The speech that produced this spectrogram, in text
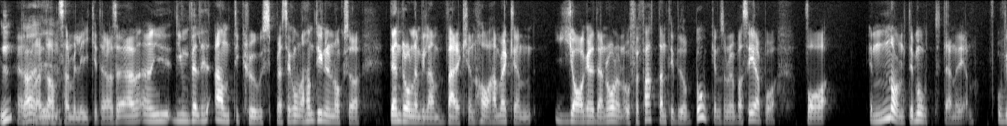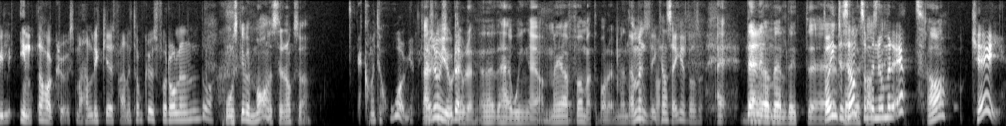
Mm. Ja, han dansar med liket där. Alltså, han, han, är det är en väldigt anti-Cruise-prestation. Och han tydligen också, den rollen vill han verkligen ha. Han verkligen jagade den rollen. Och författaren till då boken som den är baserad på var enormt emot den idén. Och ville inte ha Cruise. Men han lyckades fan i Tom Cruise få rollen ändå. Hon skrev manus till den också. Jag kommer inte ihåg. Nej, Kanske hon gjorde. gjorde. Det här wingar jag. Men jag har för mig att det var det. Men Ja, men kanske det var. kan säkert vara så. Nej, den är jag Ehm, väldigt... Eh, Vad intressant som är nummer ett. Ja. Okej.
